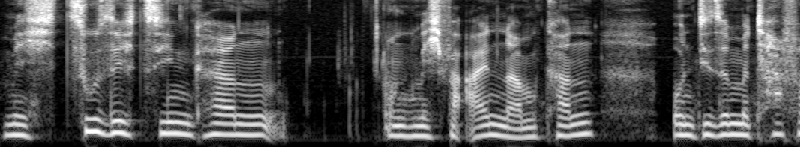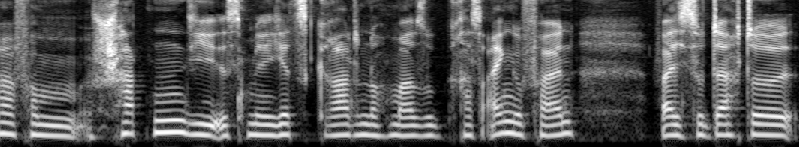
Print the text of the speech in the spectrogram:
mich zu sich ziehen kann und mich vereinnahmen kann. Und diese Metapher vom Schatten, die ist mir jetzt gerade noch mal so krass eingefallen, weil ich so dachte,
